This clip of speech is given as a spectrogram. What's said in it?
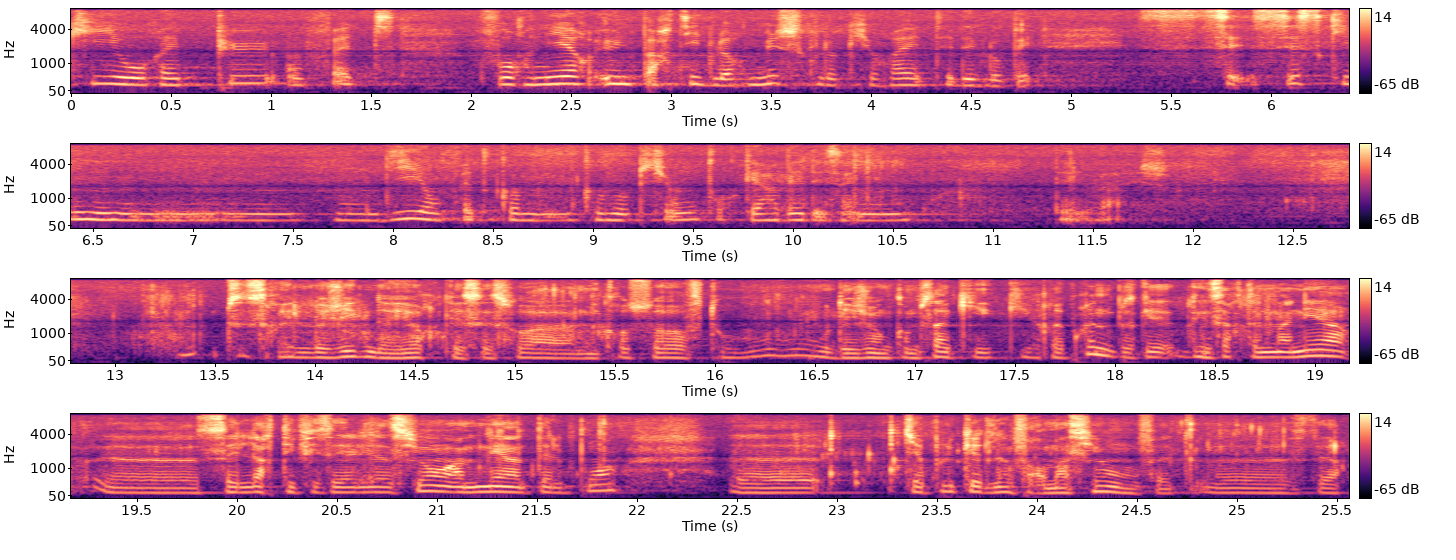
qui auraient pu en fait fournir une partie de leurs muscles qui auraient été développés c'est ce qu'ils m'ont dit en fait comme, comme option pour garder des animaux d'élevage. Ce serait logique d'ailleurs que ce soit Microsoft ou, des gens comme ça qui, reprennent, parce que d'une certaine manière, euh, c'est l'artificialisation amenée à un tel point euh, qu'il n'y a plus que de l'information en fait. Euh, C'est-à-dire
